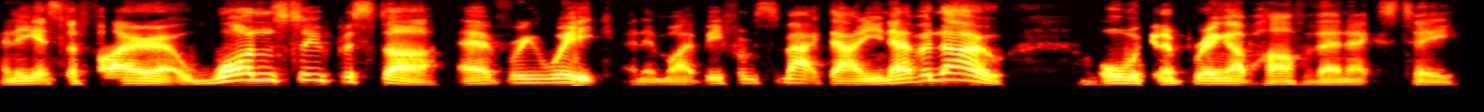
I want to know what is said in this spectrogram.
and he gets to fire at one superstar every week. And it might be from SmackDown. You never know or we're going to bring up half of NXT.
